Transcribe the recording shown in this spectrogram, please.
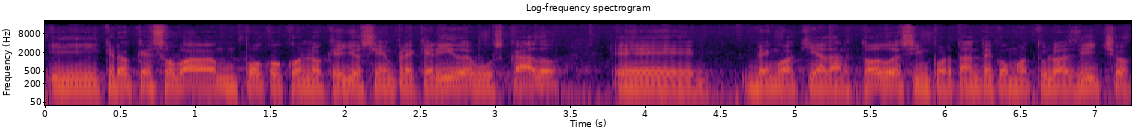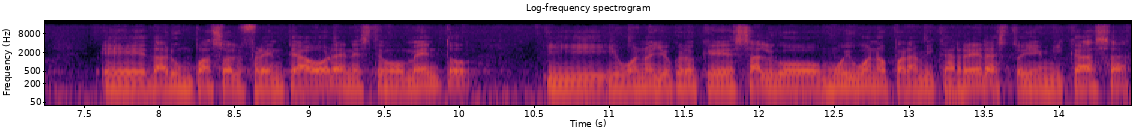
y creo que eso va un poco con lo que yo siempre he querido, he buscado. vengo aquí a dar todo, es importante como tú lo has dicho, dar un paso al frente ahora en este momento. Y, bueno, yo creo que es algo muy bueno para mi carrera. Estoy en mi casa,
